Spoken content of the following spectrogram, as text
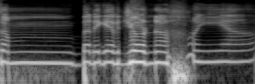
Somebody give Jordan a yeah?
